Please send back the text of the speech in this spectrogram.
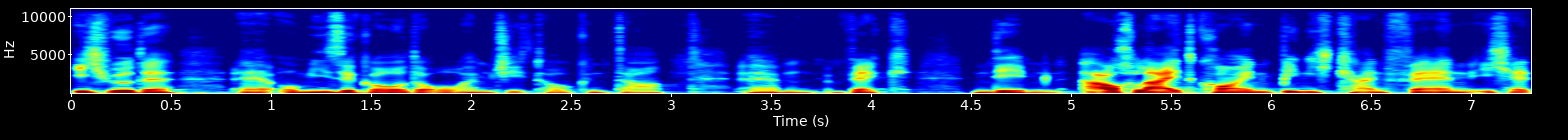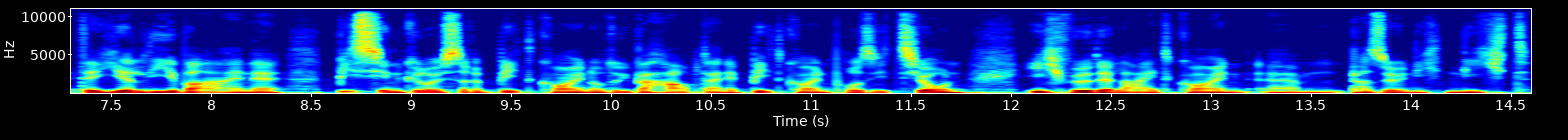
Ich würde äh, Omisego oder OMG Token da ähm, weg nehmen. Auch Litecoin bin ich kein Fan. Ich hätte hier lieber eine bisschen größere Bitcoin oder überhaupt eine Bitcoin-Position. Ich würde Litecoin ähm, persönlich nicht äh,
